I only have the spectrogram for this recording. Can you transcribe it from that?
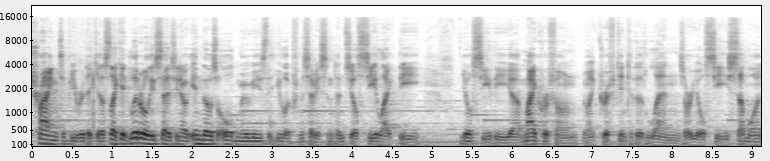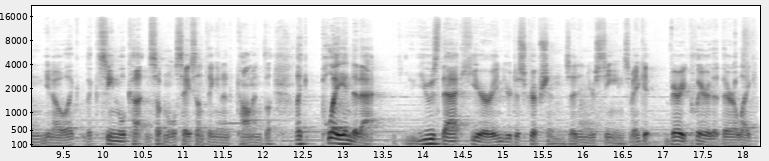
trying to be ridiculous. Like it literally says, you know, in those old movies that you look from the 70s, sometimes you'll see like the you'll see the uh, microphone like drift into the lens or you'll see someone you know like the scene will cut and someone will say something in a comment like play into that use that here in your descriptions and in your scenes make it very clear that there are like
